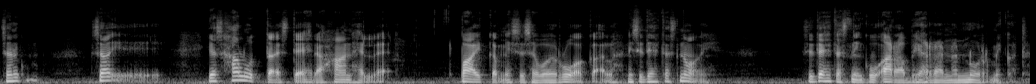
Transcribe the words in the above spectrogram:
Se on, niin kuin, se on, jos haluttaisiin tehdä hanhelle paikka, missä se voi ruokailla, niin se tehtäisiin noin. Se tehtäisiin niin kuin Arabian rannan nurmikot.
